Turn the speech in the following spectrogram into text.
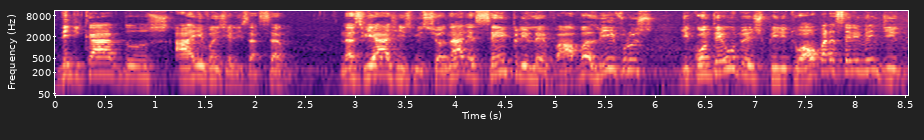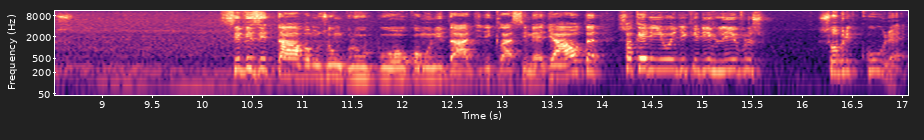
dedicados à evangelização. Nas viagens missionárias, sempre levava livros de conteúdo espiritual para serem vendidos. Se visitávamos um grupo ou comunidade de classe média alta, só queriam adquirir livros sobre cura.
